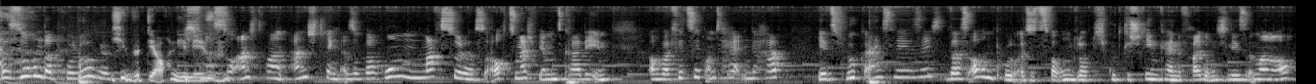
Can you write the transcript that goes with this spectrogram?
Was suchen da Prologe? Ich würde die auch nie lesen. Das ist so anstrengend. Also warum machst du das? Auch zum Beispiel, wir haben uns gerade eben auch über Fitzek unterhalten gehabt. Jetzt Flugangst lese ich. Das ist auch ein Prolog. Also zwar unglaublich gut geschrieben, keine Frage. Und ich lese immer noch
